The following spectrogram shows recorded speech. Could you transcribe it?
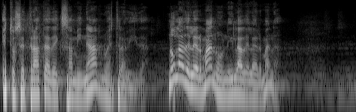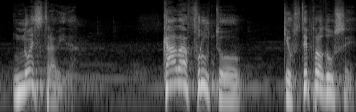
Esto se trata de examinar nuestra vida, no la del hermano ni la de la hermana, nuestra vida. Cada fruto que usted produce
